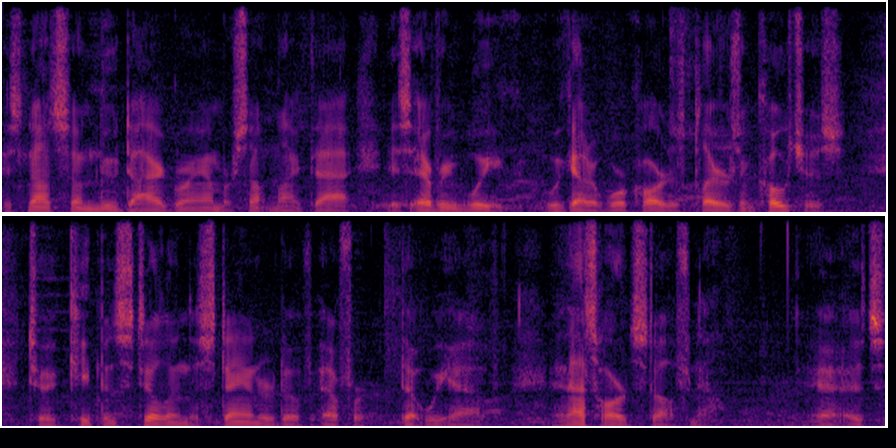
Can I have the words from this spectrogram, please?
It's not some new diagram or something like that. It's every week we got to work hard as players and coaches to keep instilling the standard of effort that we have, and that's hard stuff now. Yeah, it's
